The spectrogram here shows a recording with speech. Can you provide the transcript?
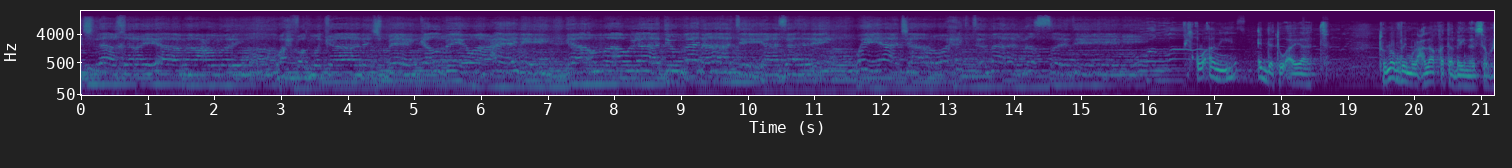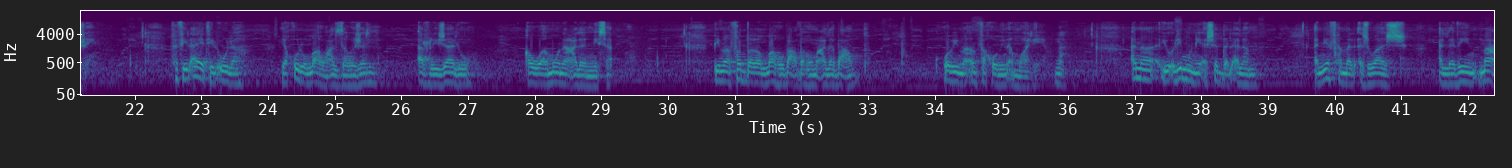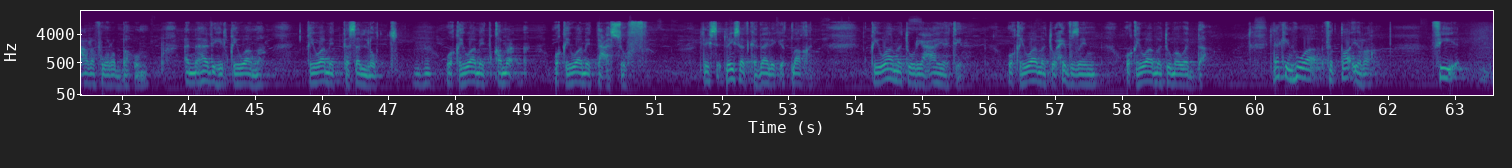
لك لآخر أيام عمري. واحفظ مكانك بين قلبي وعيني. يا أم أولادي وبناتي يا زهري وياك أروح اكتمل نص ديني. في القرآن عدة آيات تنظم العلاقة بين الزوجين. ففي الآية الأولى يقول الله عز وجل الرجال قوامون على النساء. بما فضل الله بعضهم على بعض وبما أنفقوا من أموالهم. نعم. أنا يؤلمني أشد الألم أن يفهم الأزواج الذين ما عرفوا ربهم أن هذه القوامة قوامة تسلط وقوامة قمع وقوامة تعسف. ليس ليست كذلك إطلاقا. قوامة رعاية وقوامة حفظ وقوامة مودة. لكن هو في الطائرة في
